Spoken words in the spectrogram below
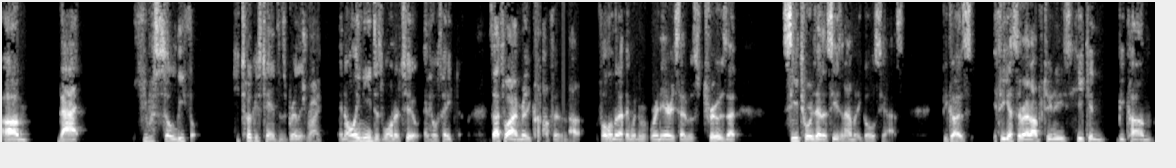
Um, that he was so lethal. He took his chances brilliantly. That's right. And all he needs is one or two, and he'll take them. So that's why I'm really confident about Fulham. And I think what Ranieri said was true is that see towards the end of the season how many goals he has. Because if he gets the right opportunities, he can become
